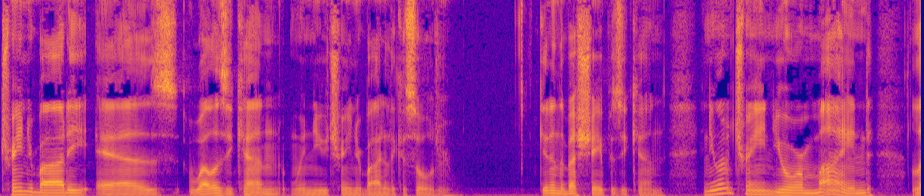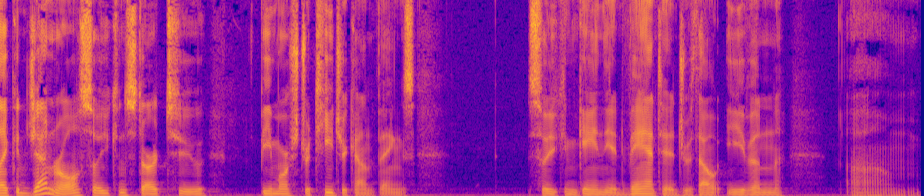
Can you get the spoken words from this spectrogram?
train your body as well as you can when you train your body like a soldier. Get in the best shape as you can. And you want to train your mind like a general so you can start to be more strategic on things so you can gain the advantage without even um,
